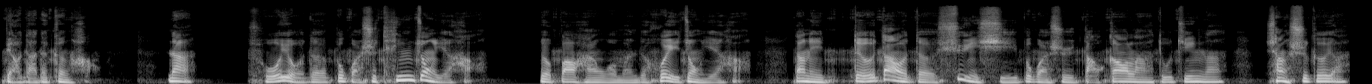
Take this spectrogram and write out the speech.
表达的更好。那所有的不管是听众也好，又包含我们的会众也好，当你得到的讯息，不管是祷告啦、读经啦、唱诗歌呀，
